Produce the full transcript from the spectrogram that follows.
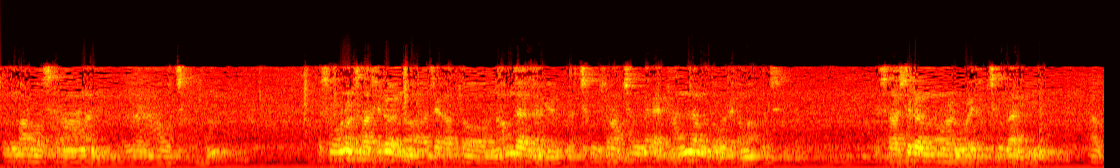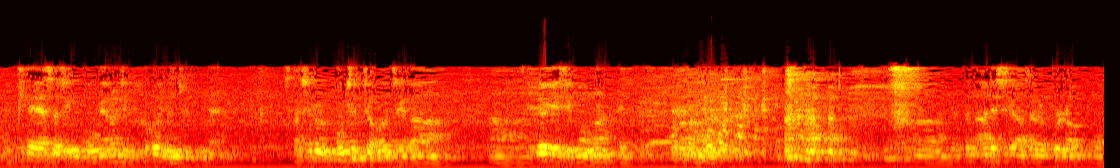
정말로 사랑하는 연하우처럼 그래서 오늘 사실은 어, 제가 또 남자여자의 그 청소년 청년의 단장도 제가 맡고 있습니다. 사실은 오늘 우리 합창단이 아, 국회에서 지금 공연을 지금 하고 있는 중인데 사실은 공식적으로 제가 아, 여기 지금 오늘 앞에 어, 어떤 아리스가 저를 불렀고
